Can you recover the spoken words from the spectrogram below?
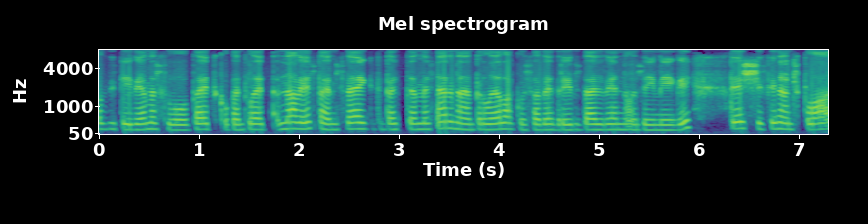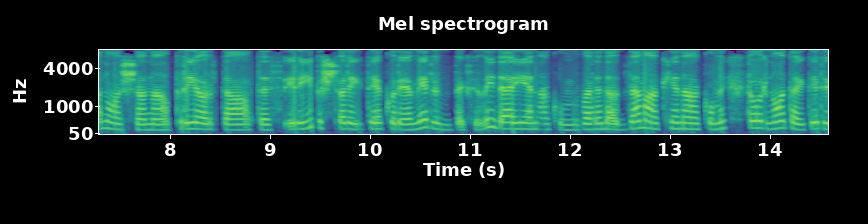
objektīvi iemeslu pēc kaut kādas lietas nav iespējams veikt, bet uh, mēs nerunājam par lielāko sabiedrības daļu viennozīmīgi. Tieši šī finanšu plānošana, prioritātes ir īpaši svarīgi tie, kuriem ir teiksim, vidēji ienākumi vai nedaudz zemāki ienākumi. Tur noteikti ir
